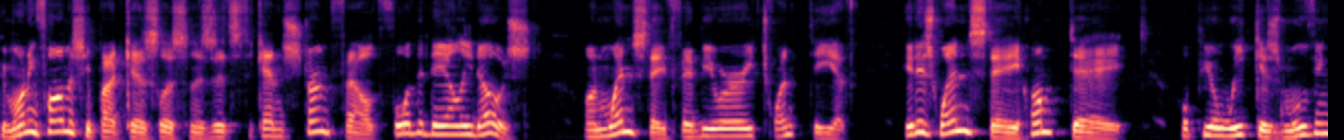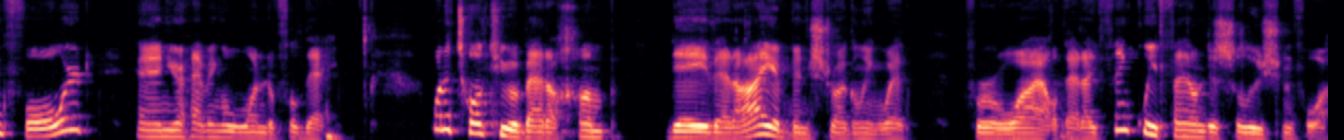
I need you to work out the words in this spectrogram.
Good morning, Pharmacy Podcast listeners. It's the Ken Sternfeld for the Daily Dose on Wednesday, February 20th. It is Wednesday, hump day. Hope your week is moving forward and you're having a wonderful day. I want to talk to you about a hump day that I have been struggling with for a while that I think we found a solution for.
